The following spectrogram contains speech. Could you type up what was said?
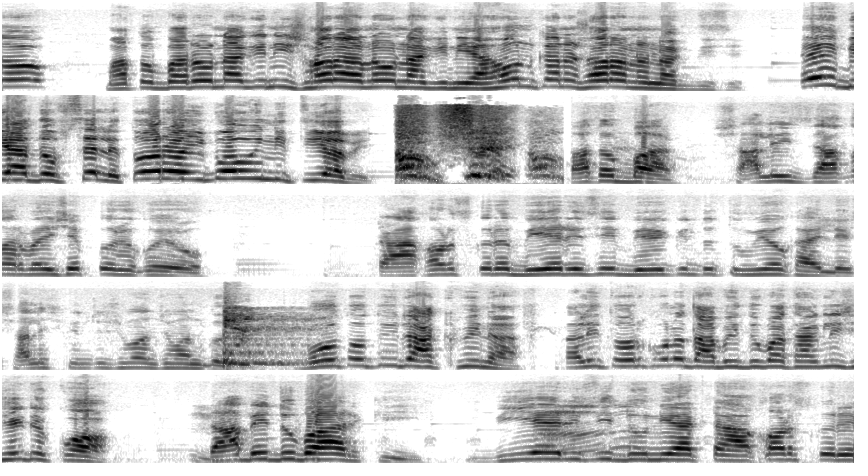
তো মাতব্বারও নাগিনি সরানো নাগিনি এখন কেন সরানো নাক দিছে? এই বিয়াদব ছেলে তোর ওই বউই নিতে হবে। পাতব্বার শালিশ জাকার বাড়ি হিসেব করে কইরো। টাকা খরচ করে বিয়ে বিয়ে কিন্তু তুমিও খাইলে শালিশ কিন্তু সমান সমান করে। বউ তো তুই রাখবি না তাহলে তোর কোনো দাবি দুবা থাকলি সেইটা ক। দাবি দুবার কি? বিয়ে দুনিয়ার টাকা খরচ করে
